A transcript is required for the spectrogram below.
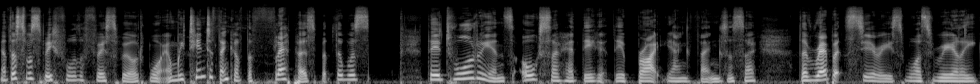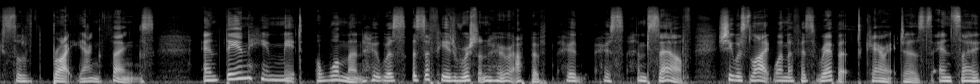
Now this was before the first world war and we tend to think of the flappers but there was the Edwardians also had their, their bright young things, and so the Rabbit series was really sort of bright young things. And then he met a woman who was as if he had written her up her, her, himself. She was like one of his rabbit characters, and so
